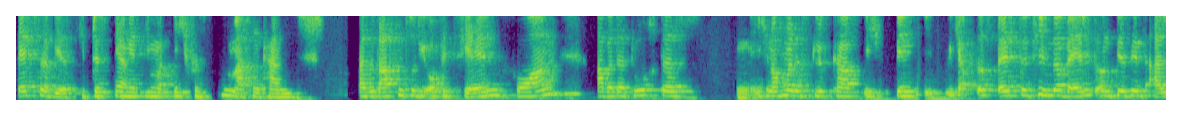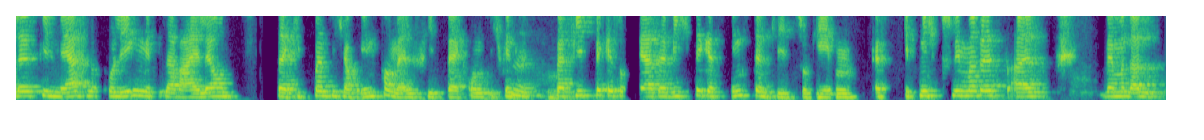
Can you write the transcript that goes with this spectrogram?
besser wirst? Gibt es Dinge, ja. die ich fürs Team machen kann? Also das sind so die offiziellen Foren, aber dadurch, dass ich nochmal das Glück habe, ich bin, ich habe das beste Team der Welt und wir sind alle viel mehr als nur Kollegen mittlerweile und da gibt man sich auch informell Feedback. Und ich finde, mhm. bei Feedback ist es sehr, sehr wichtig, es instantly zu geben. Es gibt nichts Schlimmeres, als wenn man dann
